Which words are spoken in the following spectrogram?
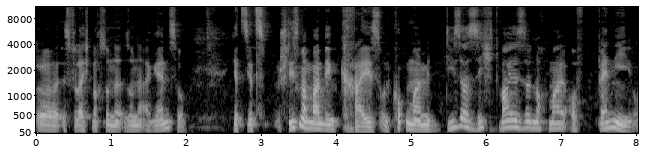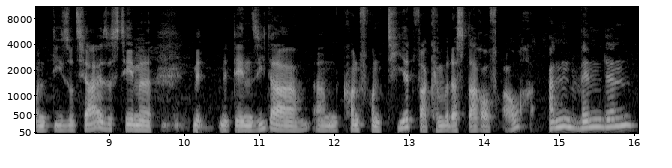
äh, ist vielleicht noch so eine, so eine Ergänzung. Jetzt, jetzt schließen wir mal den Kreis und gucken mal mit dieser Sichtweise nochmal auf Benny und die Sozialsysteme, mit, mit denen sie da ähm, konfrontiert war. Können wir das darauf auch anwenden?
